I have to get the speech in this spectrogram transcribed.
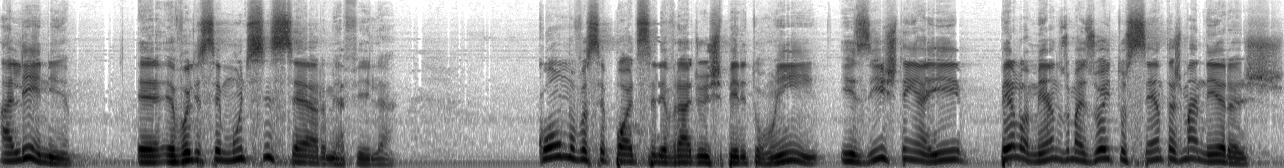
Aline, é, eu vou lhe ser muito sincero, minha filha. Como você pode se livrar de um espírito ruim? Existem aí pelo menos umas 800 maneiras.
